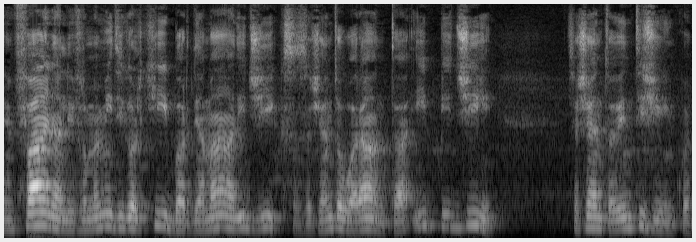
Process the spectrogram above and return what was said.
And finally, from a mythical keyboard Yamaha DGX 640 IPG 625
